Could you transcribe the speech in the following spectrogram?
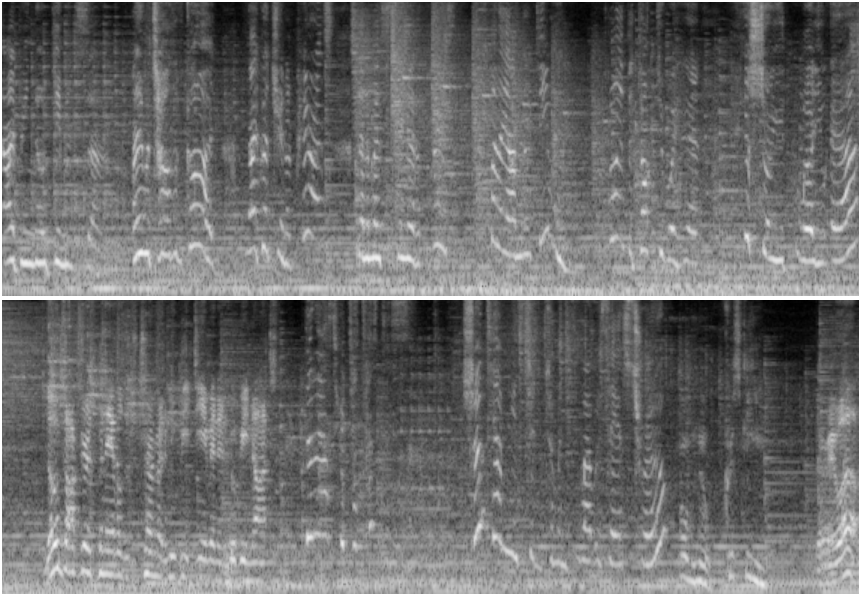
I be no demon, sir. I am a child of God. I Not greater in appearance than a messy at a place, but I am no demon. If only the doctor were here, he'll show you where you are. No doctor has been able to determine who be demon and who be not. Then I ask you to test us, sir. Surely that means to determine what we say is true. Oh no, Christine. Very well.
